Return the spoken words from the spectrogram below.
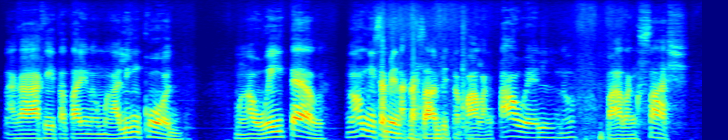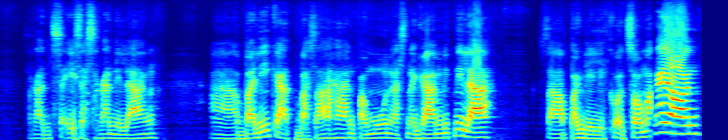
Nakakakita tayo ng mga lingkod, mga waiter, no? Minsan may nakasabit na parang towel, no? Parang sash sa, sa isa sa kanilang ah, balikat, basahan, pamunas na gamit nila sa paglilikod. So ngayon,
